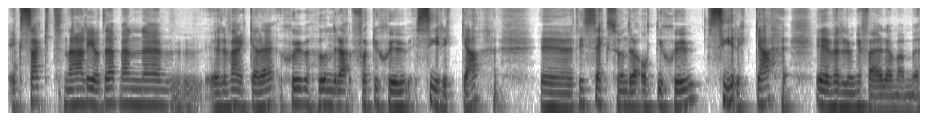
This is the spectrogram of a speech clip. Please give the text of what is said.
exakt när han levde, men eh, eller verkade 747 cirka eh, till 687 cirka är väl ungefär där man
